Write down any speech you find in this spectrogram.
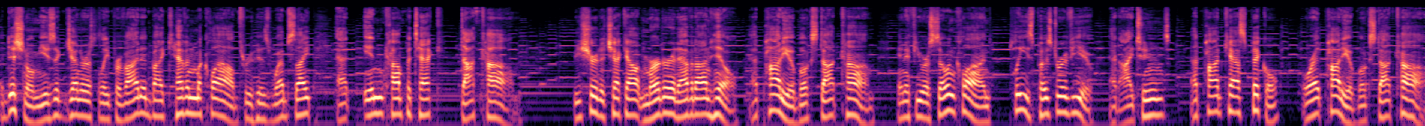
Additional music generously provided by Kevin MacLeod through his website at incompetech.com. Be sure to check out Murder at Avedon Hill at podiobooks.com, and if you are so inclined, please post a review at iTunes, at Podcast Pickle, or at podiobooks.com.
